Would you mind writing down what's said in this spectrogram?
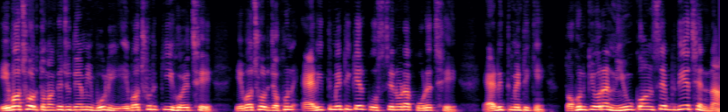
এবছর তোমাকে যদি আমি বলি, এবছর কি হয়েছে? এবছর যখন অ্যারিথমেটিকের কোশ্চেন ওরা করেছে অ্যারিথমেটিকে তখন কি ওরা নিউ কনসেপ্ট দিয়েছে? না।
